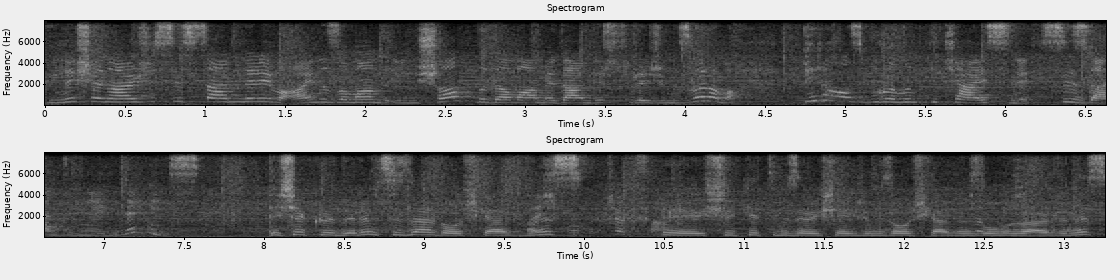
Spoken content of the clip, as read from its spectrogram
güneş enerji sistemleri ve aynı zamanda inşaatla devam eden bir sürecimiz var ama biraz buranın hikayesini sizden dinleyebilir miyiz? Teşekkür ederim. Sizler de hoş geldiniz. Hoş bulduk, çok sağ olun. Ee, şirketimize ve şehrimize hoş geldiniz. Onur verdiniz.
